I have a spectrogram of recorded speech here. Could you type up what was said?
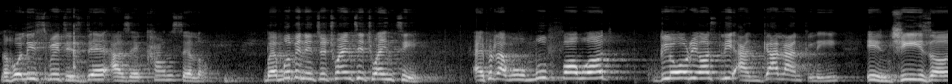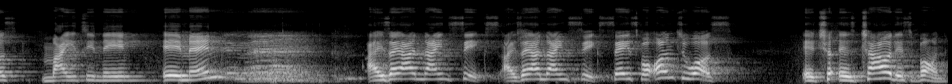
The Holy Spirit is there as a counselor. We're moving into 2020. I pray that we'll move forward gloriously and gallantly in Jesus' mighty name. Amen. Amen. Isaiah 9 6. Isaiah 9 6 says, For unto us a, ch- a child is born,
